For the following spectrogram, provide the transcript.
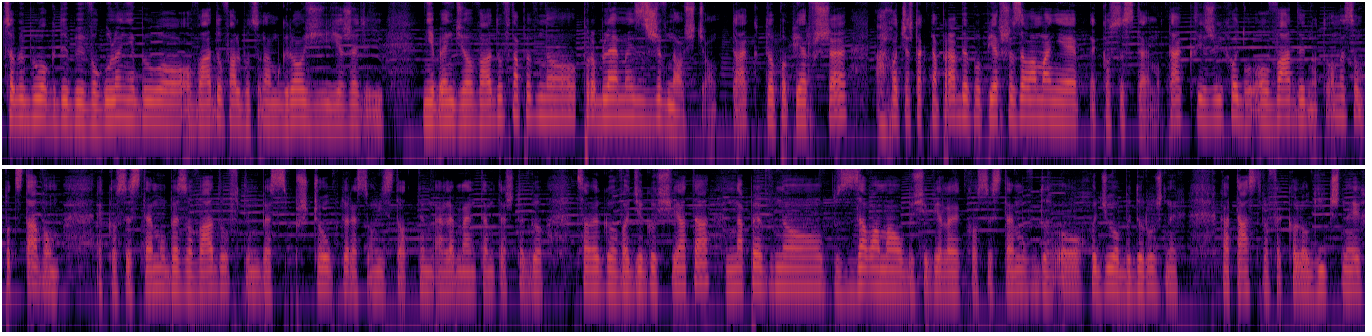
Co by było, gdyby w ogóle nie było owadów, albo co nam grozi, jeżeli nie będzie owadów? Na pewno problemy z żywnością, tak? To po pierwsze, a chociaż tak naprawdę po pierwsze załamanie ekosystemu, tak? Jeżeli chodzi o owady, no to one są podstawą ekosystemu. Bez owadów, w tym bez pszczół, które są istotnym elementem też tego całego owadziego świata, na pewno załamałoby się wiele ekosystemów, dochodziłoby do różnych katastrof ekologicznych,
